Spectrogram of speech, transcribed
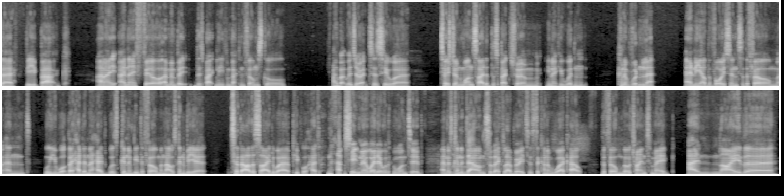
their feedback. And I and I feel I remember this back even back in film school, I worked with directors who were totally on one side of the spectrum, you know, who wouldn't kind of wouldn't let any other voice into the film, and well, what they had in their head was going to be the film, and that was going to be it. To the other side, where people had absolutely no idea what they wanted, and it's kind of Mm. down to their collaborators to kind of work out the film they were trying to make. And neither,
